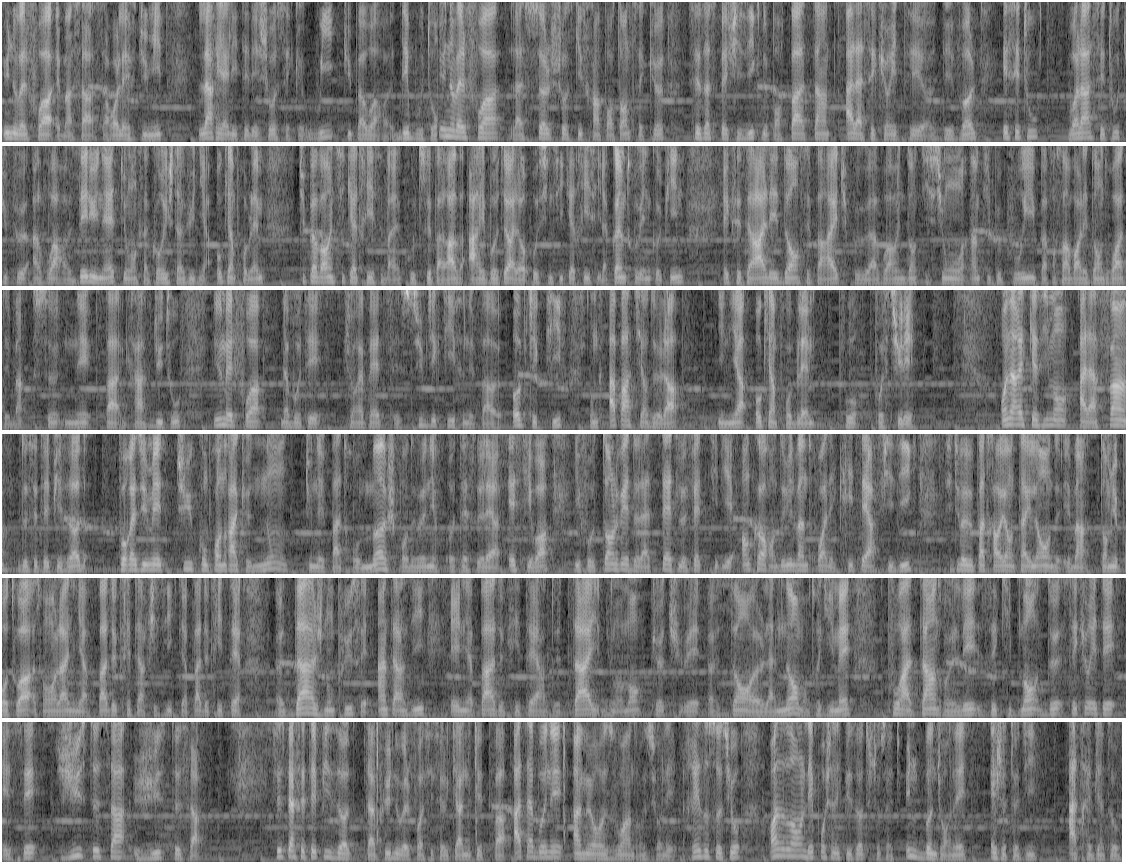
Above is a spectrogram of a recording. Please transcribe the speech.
Une nouvelle fois, eh ben ça, ça relève du mythe. La réalité des choses, c'est que oui, tu peux avoir euh, des boutons. Une nouvelle fois, la seule chose qui sera importante, c'est que ces aspects physiques ne portent pas atteinte à la sécurité euh, des vols. Et c'est tout. Voilà, c'est tout. Tu peux avoir des lunettes, du moment que ça corrige ta vue, il n'y a aucun problème. Tu peux avoir une cicatrice, bah écoute, c'est pas grave. Harry Potter, il a aussi une cicatrice, il a quand même trouvé une copine, etc. Les dents, c'est pareil, tu peux avoir une dentition un petit peu pourrie, pas forcément avoir les dents droites, et ben ce n'est pas grave du tout. Une nouvelle fois, la beauté, je répète, c'est subjectif, ce n'est pas euh, objectif. Donc à partir de là, il n'y a aucun problème pour postuler. On arrive quasiment à la fin de cet épisode. Pour résumer, tu comprendras que non, tu n'es pas trop moche pour devenir hôtesse de l'air et steward. Il faut t'enlever de la tête le fait qu'il y ait encore en 2023 des critères physiques. Si tu ne veux pas travailler en Thaïlande, eh ben, tant mieux pour toi. À ce moment-là, il n'y a pas de critères physiques, il n'y a pas de critères euh, d'âge non plus, c'est interdit. Et il n'y a pas de critères de taille du moment que tu es euh, dans euh, la norme, entre guillemets, pour atteindre les équipements de sécurité. Et c'est juste ça, juste ça. J'espère que cet épisode t'a plu. Une nouvelle fois, si c'est le cas, n'hésite pas à t'abonner, à me rejoindre sur les réseaux sociaux. En attendant les prochains épisodes, je te souhaite une bonne journée et je te dis à très bientôt.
